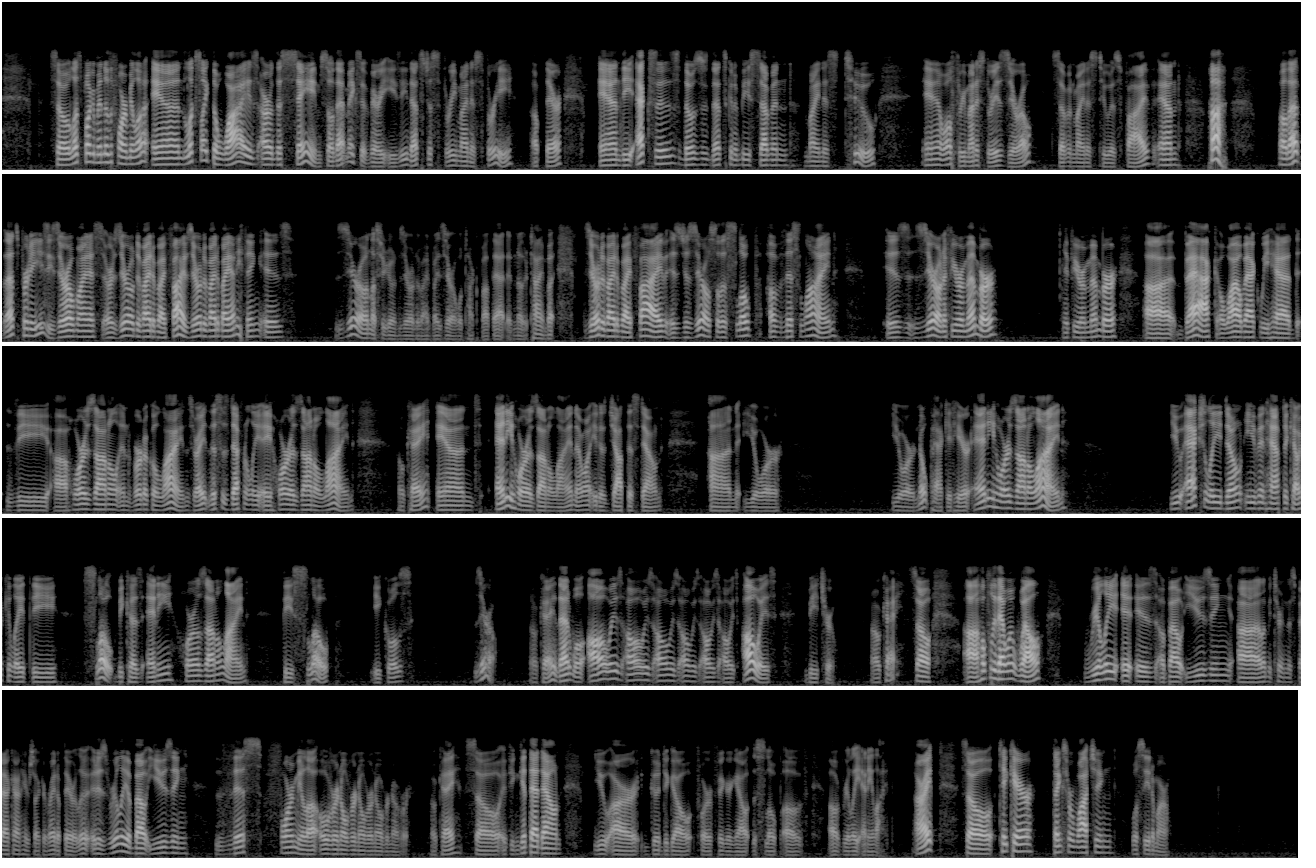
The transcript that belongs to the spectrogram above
So let's plug them into the formula, and looks like the y's are the same, so that makes it very easy. That's just 3 minus 3 up there. And the x's, those that's going to be 7 minus 2. And, well, 3 minus 3 is 0. 7 minus 2 is 5. And, huh, well, that that's pretty easy. 0 minus, or 0 divided by 5, 0 divided by anything is 0, unless you're doing 0 divided by 0. We'll talk about that at another time. But 0 divided by 5 is just 0, so the slope of this line is 0. And if you remember, if you remember uh, back, a while back, we had the uh, horizontal and vertical lines, right? This is definitely a horizontal line, okay? And any horizontal line, I want you to jot this down on your your note packet here, any horizontal line, you actually don't even have to calculate the slope because any horizontal line, the slope equals zero. Okay, that will always, always, always, always, always, always, always be true. Okay, so uh, hopefully that went well. Really, it is about using, uh, let me turn this back on here so I can write up there. It is really about using this formula over and over and over and over and over. Okay, so if you can get that down, you are good to go for figuring out the slope of, of really any line. All right, so take care. Thanks for watching. We'll see you tomorrow.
